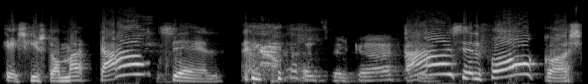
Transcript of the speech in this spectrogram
Εσύ στο μα... Κάτσελ! Κάτσελ, κάτσε. Κάτσελ φόκος!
